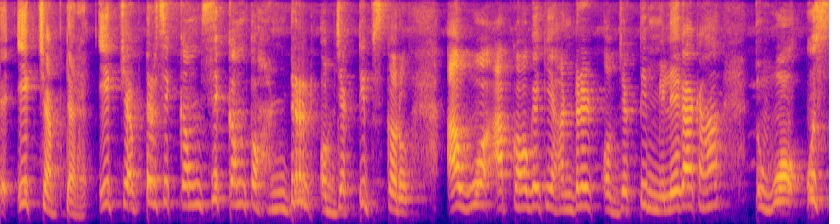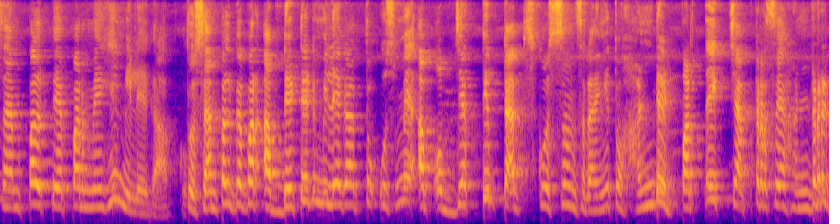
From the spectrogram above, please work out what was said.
एक चैप्टर है। एक चैप्टर से कम से कम तो हंड्रेड ऑब्जेक्टिव्स करो। अब वो आप कहोगे कि हंड्रेड ऑब्जेक्टिव मिलेगा कहाँ? तो वो उस सैंपल पेपर में ही मिलेगा आपको। तो सैंपल पेपर अपडेटेड मिलेगा तो उसमें अब ऑब्जेक्टिव टाइप्स क्वेश्चंस रहेंगे तो 100 प्रत्येक चैप्टर से 100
